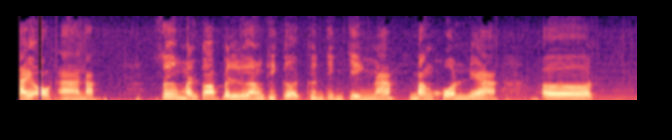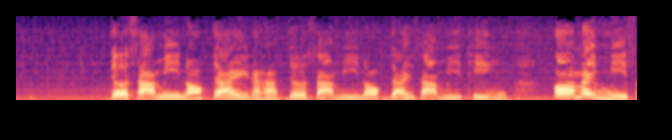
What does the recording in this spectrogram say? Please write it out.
ไล่ออกงานอะซึ่งมันก็เป็นเรื่องที่เกิดขึ้นจริง ๆ นะ บางคนเนี่ยเออเจอสามีนอกใจนะคะ เจอสามีนอกใจสามีทิ้ง ก็ไม่มีส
